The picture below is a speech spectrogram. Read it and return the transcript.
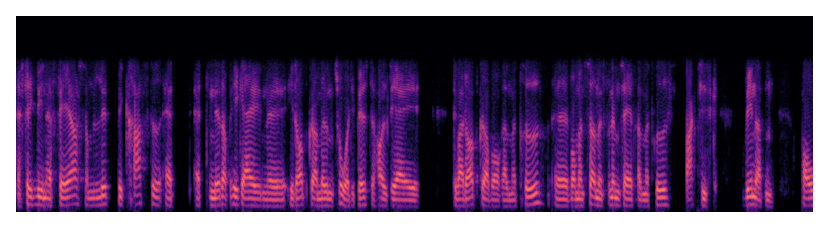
der fik vi en affære, som lidt bekræftede, at, at det netop ikke er en, øh, et opgør mellem to af de bedste hold. Det er øh, det var et opgør, hvor Real Madrid, øh, hvor man sad med en fornemmelse af, at Real Madrid faktisk vinder den, og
